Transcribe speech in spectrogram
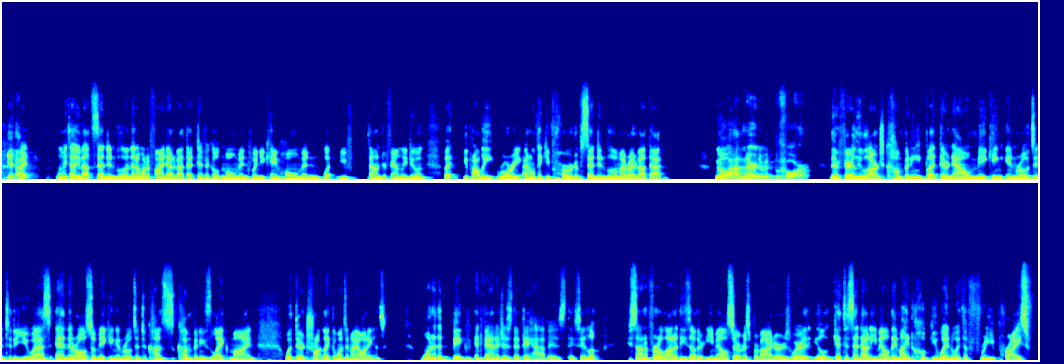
Yeah. I, let me tell you about Sendinblue, and then I want to find out about that difficult moment when you came home and what you found your family doing. But you probably, Rory, I don't think you've heard of Sendinblue. Am I right about that? No, I hadn't heard of it before. They're a fairly large company, but they're now making inroads into the US and they're also making inroads into cons- companies like mine. What they're trying, like the ones in my audience. One of the big advantages that they have is they say, look, you sign up for a lot of these other email service providers where you'll get to send out email. They might hook you in with a free price.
